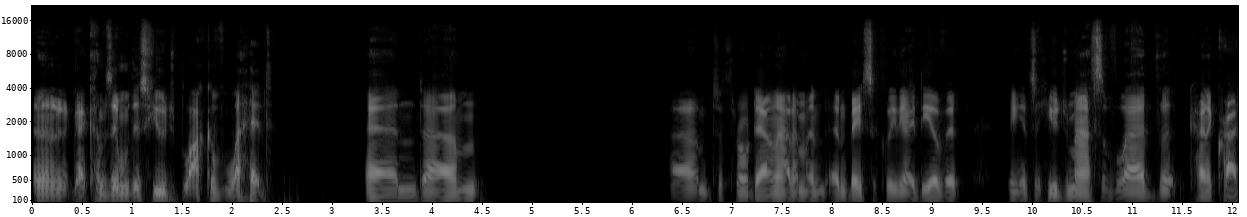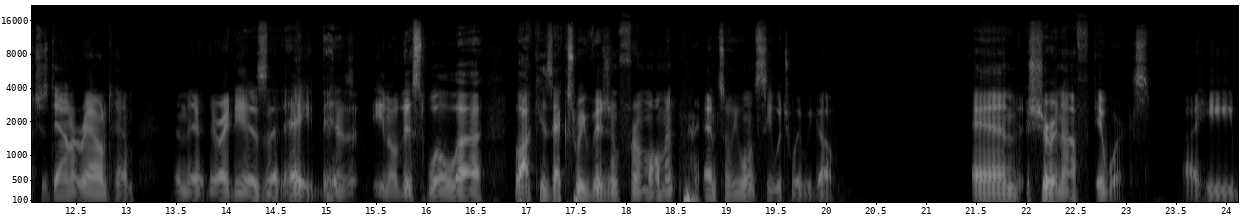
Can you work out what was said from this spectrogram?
and then a guy comes in with this huge block of lead, and um, um, to throw down at him, and and basically the idea of it being it's a huge mass of lead that kind of crashes down around him, and their their idea is that hey, his you know this will uh, block his X-ray vision for a moment, and so he won't see which way we go. And sure enough, it works. Uh, he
